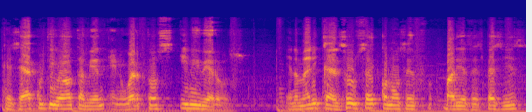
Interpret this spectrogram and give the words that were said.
que se ha cultivado también en huertos y viveros. En América del Sur se conocen varias especies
